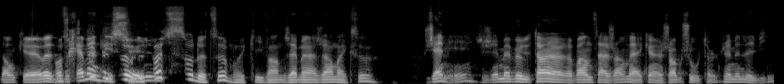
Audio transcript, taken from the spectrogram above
Donc, euh, ouais, vraiment sûr- Je déçu. suis pas sûr de ça, moi, qu'ils vendent jamais la jambe avec ça. Jamais. J'ai jamais vu le temps vendre sa jambe avec un sharpshooter. Jamais de la vie.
